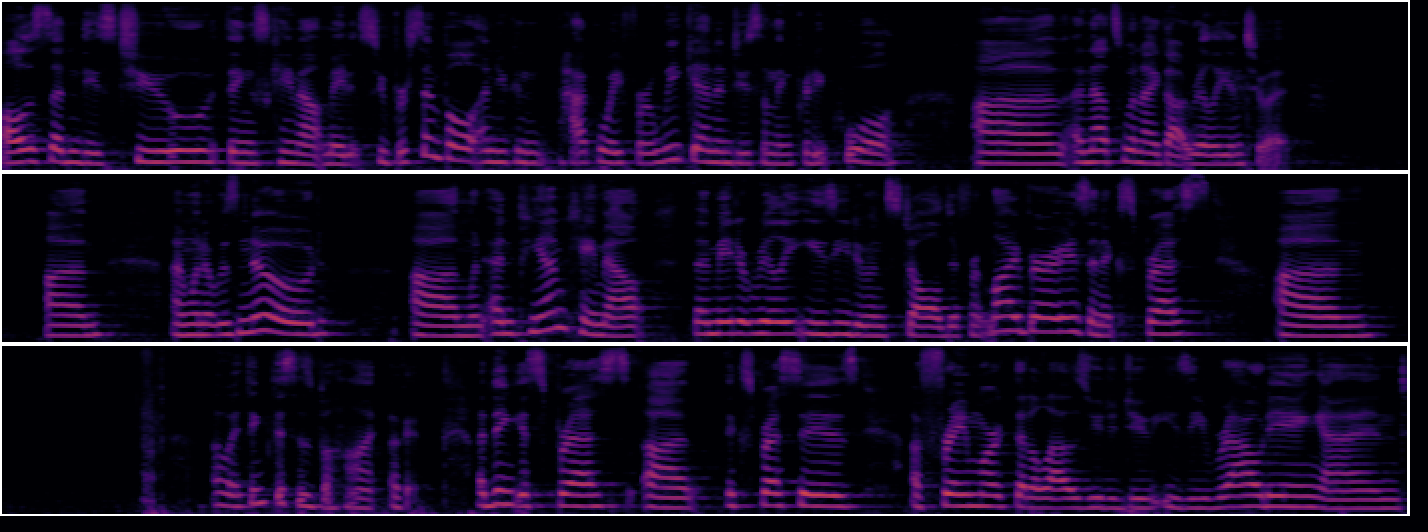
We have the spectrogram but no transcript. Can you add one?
all of a sudden these two things came out, made it super simple, and you can hack away for a weekend and do something pretty cool. Um, and that's when I got really into it. Um, and when it was Node, um, when NPM came out, that made it really easy to install different libraries and express. Um, oh, I think this is behind. Okay, I think Express uh, expresses a framework that allows you to do easy routing and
